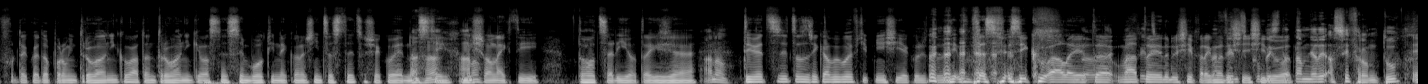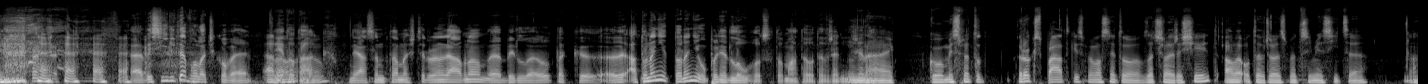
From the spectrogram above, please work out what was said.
furt jako je to podobný trojuhelníku a ten trojuhelník je vlastně symbol té nekoneční cesty, což jako jedna Aha, z těch ano. myšlenek tý, toho celého, takže ano. ty věci, co jsi říkal, by byly vtipnější, jako že to přes fyziku, ale je no, to, no, má to jednodušší, pragmatičtější důvod. tam měli asi frontu. Eh, vy sídlíte v Holečkové, ano, je to tak? Ano. Já jsem tam ještě donedávno eh, bydlel, tak eh, a to není, to není úplně dlouho, co to máte otevřený, že ne? ne? Jako my jsme to rok zpátky jsme vlastně to začali řešit, ale otevřeli jsme tři měsíce. No,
